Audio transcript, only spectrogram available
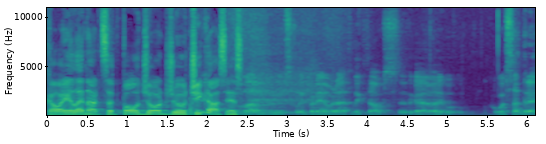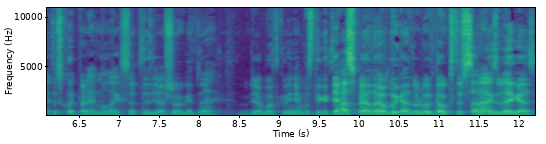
Kā vai Lenārds ar Paulu Džordžu čikāsies? Labi, uz klipriem varētu likt augstu. Kā, Ko sadarīt uz klipriem, man liekas, ar tad jau šogad. Ne? Jau būtu, ka viņam būs jāspēlē obligāti. Varbūt kaut kas tur sanāks beigās.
